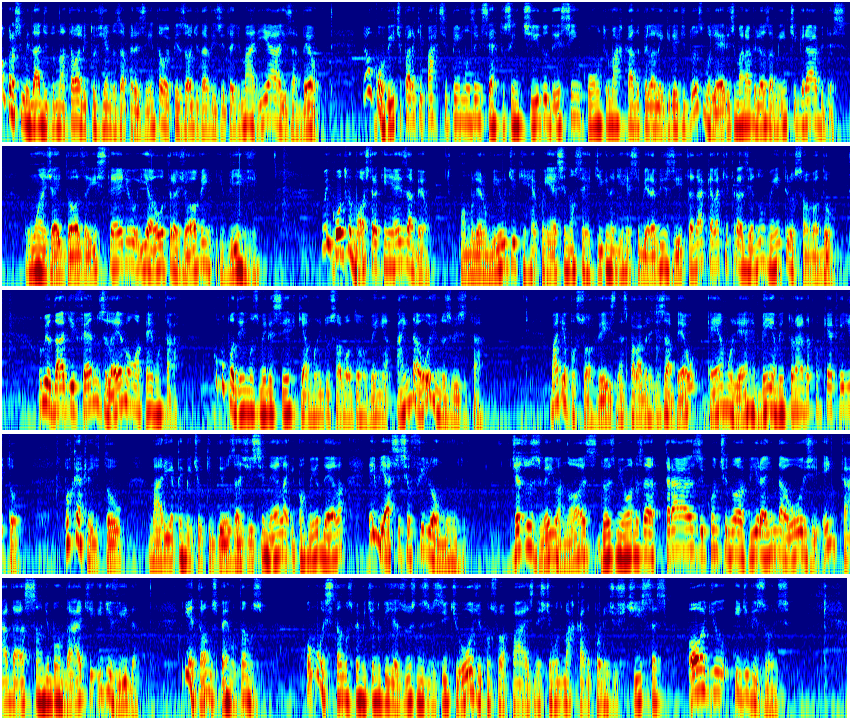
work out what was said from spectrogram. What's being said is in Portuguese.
Com proximidade do Natal, a liturgia nos apresenta o episódio da visita de Maria a Isabel. É um convite para que participemos, em certo sentido, desse encontro marcado pela alegria de duas mulheres maravilhosamente grávidas, uma já idosa e estéril e a outra jovem e virgem. O encontro mostra quem é Isabel, uma mulher humilde que reconhece não ser digna de receber a visita daquela que trazia no ventre o Salvador. Humildade e fé nos levam a perguntar: como podemos merecer que a mãe do Salvador venha ainda hoje nos visitar? Maria, por sua vez, nas palavras de Isabel, é a mulher bem-aventurada porque acreditou. Porque acreditou, Maria permitiu que Deus agisse nela e, por meio dela, enviasse seu filho ao mundo. Jesus veio a nós dois mil anos atrás e continua a vir ainda hoje em cada ação de bondade e de vida. E então nos perguntamos: como estamos permitindo que Jesus nos visite hoje com sua paz neste mundo marcado por injustiças, ódio e divisões?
